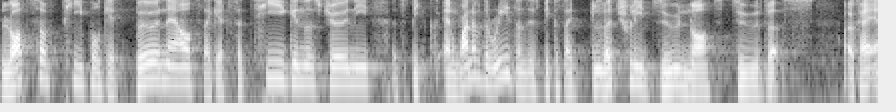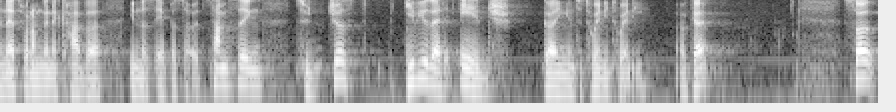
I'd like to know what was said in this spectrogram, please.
lots of people get burnouts, they get fatigue in this journey. It's bec- and one of the reasons is because they literally do not do this. Okay, and that's what I'm going to cover in this episode. Something to just give you that edge going into 2020. Okay, so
